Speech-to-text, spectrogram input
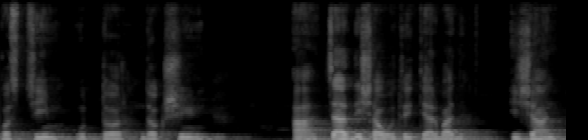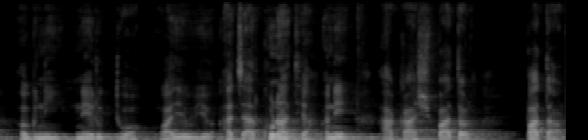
પશ્ચિમ, ઉત્તર, દક્ષિણ આ ચાર દિશાઓ થઈ ત્યારબાદ ઈશાન, અગ્નિ નૈઋત્વ વાયવ્ય આ ચાર ખૂણા થયા અને આકાશ પાતળ, પાતાળ.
